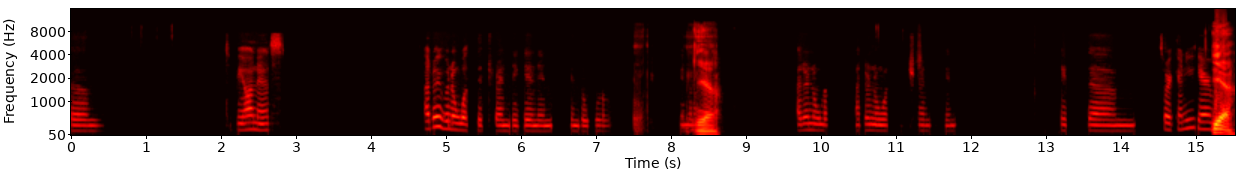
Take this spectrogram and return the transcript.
um, to be honest, I don't even know what's the trend again in in the world. You know, Yeah. I don't know what I don't know what's the trend again. It's um. Sorry, can you hear me? Yeah.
